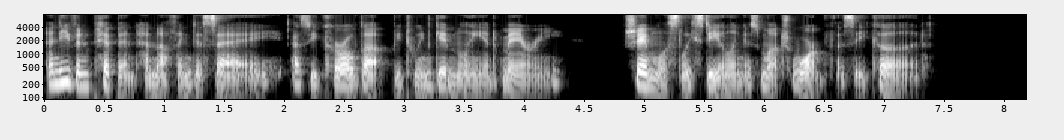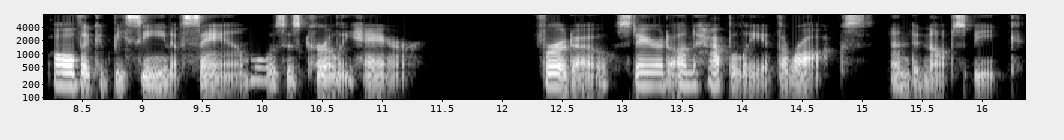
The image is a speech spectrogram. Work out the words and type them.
and even Pippin had nothing to say as he curled up between Gimli and Merry, shamelessly stealing as much warmth as he could. All that could be seen of Sam was his curly hair. Frodo stared unhappily at the rocks and did not speak.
